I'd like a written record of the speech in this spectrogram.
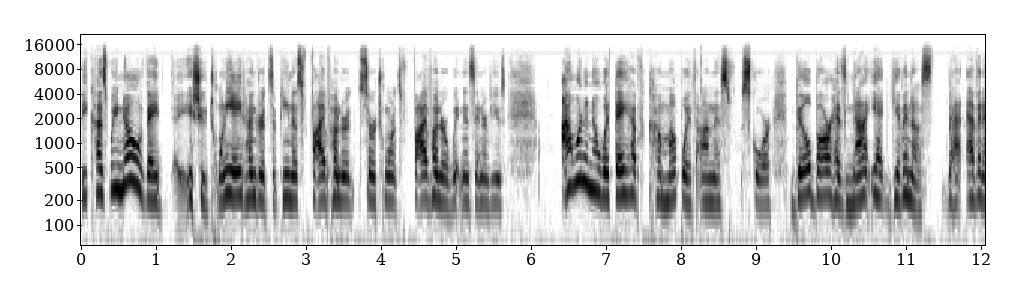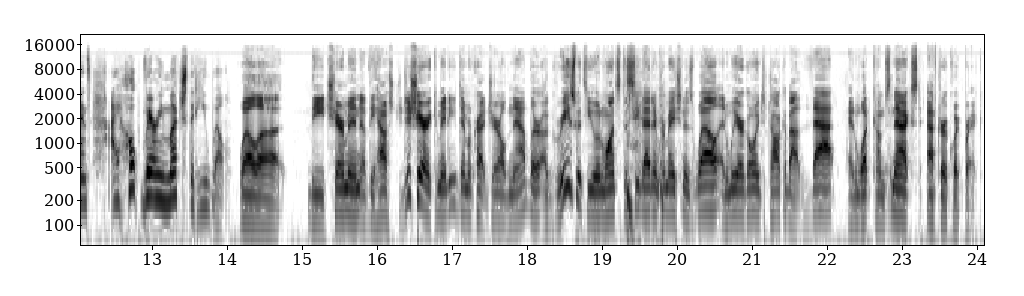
because we know they issued 2,800 subpoenas, 500 search warrants, 500 witness interviews. I want to know what they have come up with on this score. Bill Barr has not yet given us that evidence. I hope very much that he will. Well, uh, the chairman of the House Judiciary Committee, Democrat Gerald Nadler, agrees with you and wants to see that information as well. And we are going to talk about that and what comes next after a quick break.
